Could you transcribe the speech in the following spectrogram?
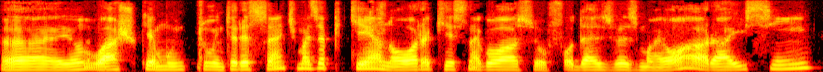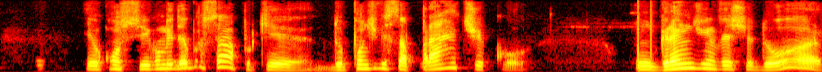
Uh, eu acho que é muito interessante, mas é pequeno. A hora que esse negócio for dez vezes maior, aí sim eu consigo me debruçar, porque do ponto de vista prático, um grande investidor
